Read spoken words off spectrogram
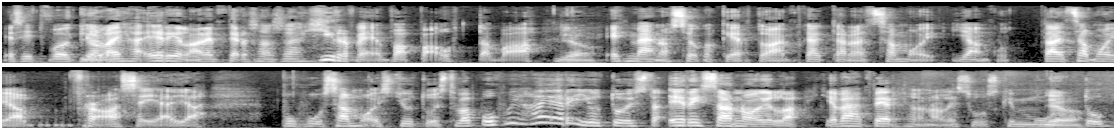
ja sitten voikin Joo. olla ihan erilainen persona, se on hirveän vapauttavaa. Joo. Että mä en ole se, joka kertoo aina käyttää näitä samoja, tai samoja fraaseja ja puhuu samoista jutuista, vaan puhuu ihan eri jutuista, eri sanoilla, ja vähän persoonallisuuskin muuttuu.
